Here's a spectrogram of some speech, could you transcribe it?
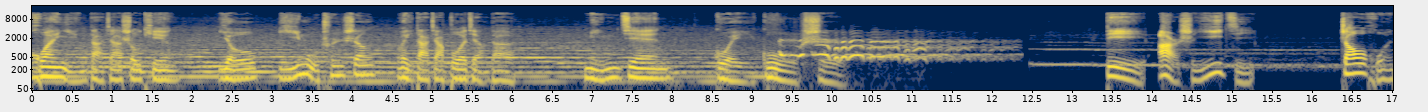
欢迎大家收听由一木春生为大家播讲的民间鬼故事第二十一集《招魂》。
